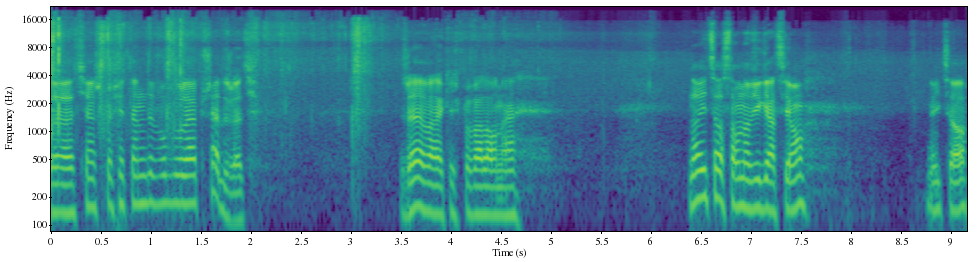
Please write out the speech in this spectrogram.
że ciężko się tędy w ogóle przedrzeć. Drzewa jakieś powalone. No i co z tą nawigacją? No i co?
